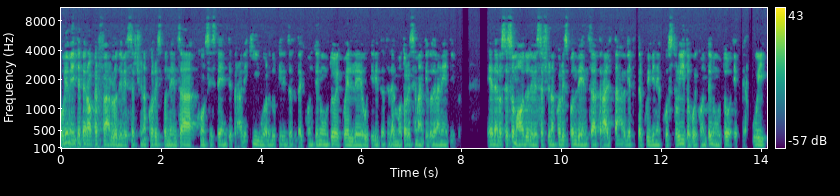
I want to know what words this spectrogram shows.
Ovviamente però per farlo deve esserci una corrispondenza consistente tra le keyword utilizzate dal contenuto e quelle utilizzate dal motore semantico della native. E allo stesso modo deve esserci una corrispondenza tra il target per cui viene costruito quel contenuto e per cui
